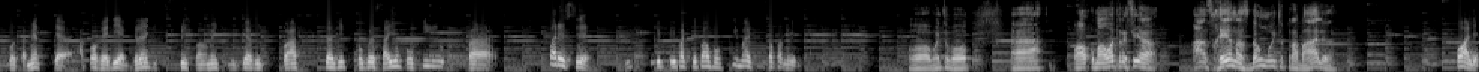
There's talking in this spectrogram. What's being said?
esgotamento, porque a correria é grande, principalmente no dia 24. Então a gente procura sair um pouquinho para parecer e, e participar um pouquinho mais com a família. Oh, muito bom. Ah, uma outra assim, ó, as renas dão muito trabalho. Olha,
